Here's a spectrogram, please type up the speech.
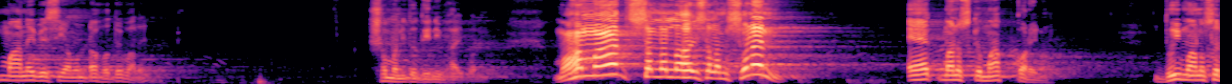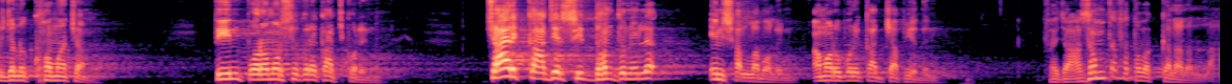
মানে বেশি এমনটা হতে পারে। সম্মানিত দিনী ভাই বোন মোহাম্মদ সাল্লাম শোনেন, এক মানুষকে মাফ করেন, দুই মানুষের জন্য ক্ষমা চান, তিন পরামর্শ করে কাজ করেন, চার কাজের সিদ্ধান্ত নিলে ইনশাল্লাহ বলেন, আমার উপরে কাজ চাপিয়ে দেন। ফাজা আজমতা ফতাবাক্কাল আল্লাহ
